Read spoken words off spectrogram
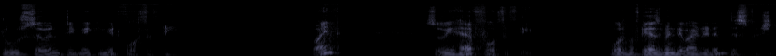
270 making it 450 fine. So we have 450 450 has been divided in this fashion.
